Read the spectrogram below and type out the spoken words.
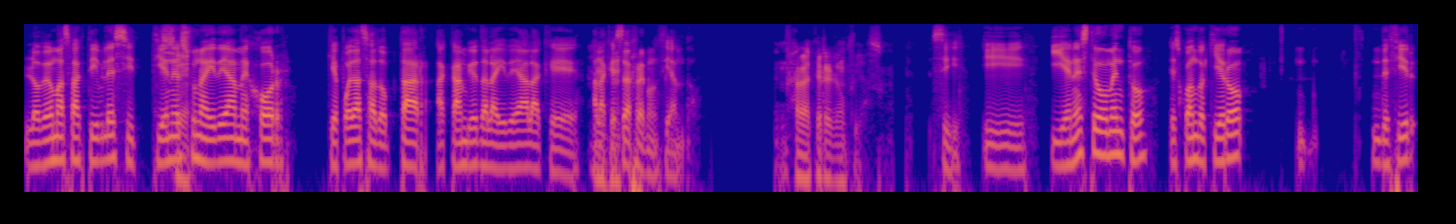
Lo veo más factible si tienes una idea mejor que puedas adoptar a cambio de la idea a la que, a la que estás renunciando. A la que renuncias. Sí, y, y en este momento es cuando quiero decir,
